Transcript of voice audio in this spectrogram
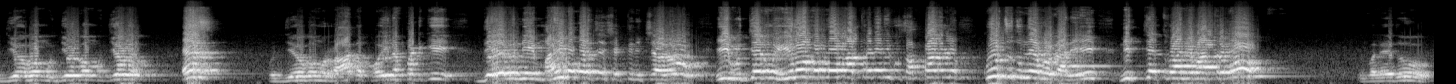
ఉద్యోగం ఉద్యోగం ఉద్యోగం. ఎస్ ఉద్యోగం రాకపోయినప్పటికీ దేవుని మహిమపరిచే శక్తినిచ్చాడు. ఈ ఉద్యోగం ఈ లోకంలో మాత్రమే నీకు సంపాదనలు కూర్చుతుందేమో కానీ నిత్యత్వాన్ని మాత్రము ఇవ్వలేదు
